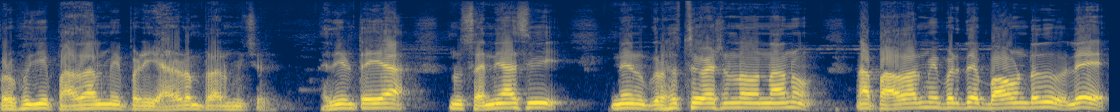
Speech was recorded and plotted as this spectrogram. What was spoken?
ప్రభుజీ పాదాల మీద పడి ఏడడం ప్రారంభించాడు. అదేంటయ్యా నువ్వు సన్యాసివి నేను గృహస్థ వేషంలో ఉన్నాను. నా పాదాల మీద పడితే బాగుండదు. లే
